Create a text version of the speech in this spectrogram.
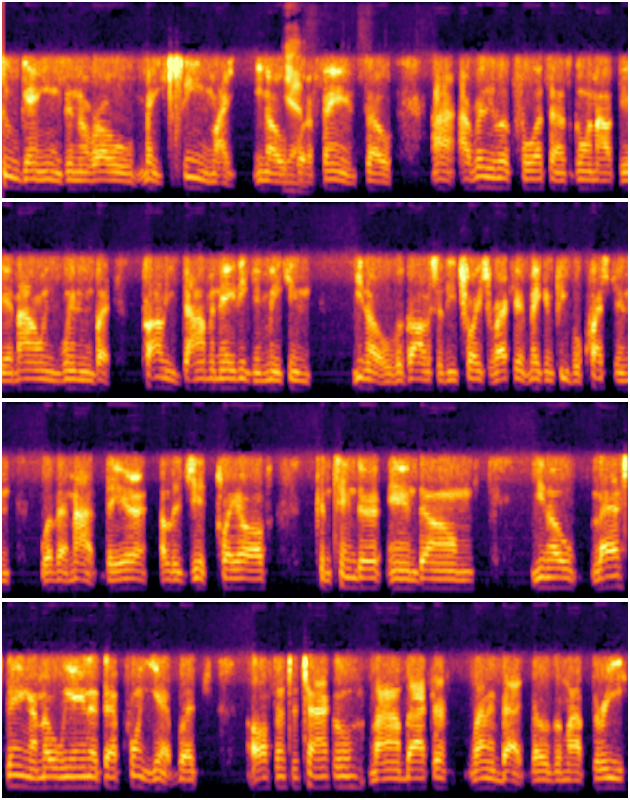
two games in a row may seem like, you know, yeah. for the fans. So uh, I really look forward to us going out there, not only winning, but probably dominating and making, you know, regardless of Detroit's record, making people question whether or not they're a legit playoff contender. And, um, you know, last thing, I know we ain't at that point yet, but offensive tackle, linebacker, running back, those are my three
